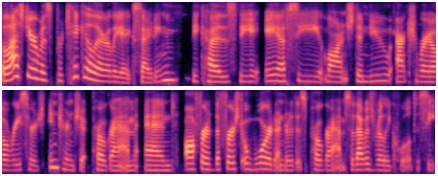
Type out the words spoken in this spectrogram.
The last year was particularly exciting because the AFC launched a new actuarial research internship program and offered the first award under this program. So that was really cool to see.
